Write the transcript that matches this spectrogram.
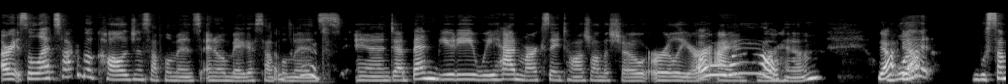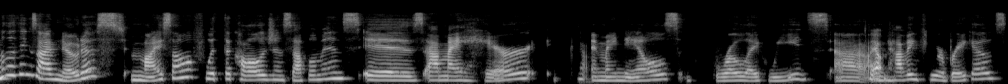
All right so let's talk about collagen supplements and omega supplements. And uh, bend beauty we had mark st on the show earlier. Oh, i wow. adore him. Yeah what yeah some of the things I've noticed myself with the collagen supplements is uh, my hair and my nails grow like weeds. Uh, yep. I'm having fewer breakouts.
